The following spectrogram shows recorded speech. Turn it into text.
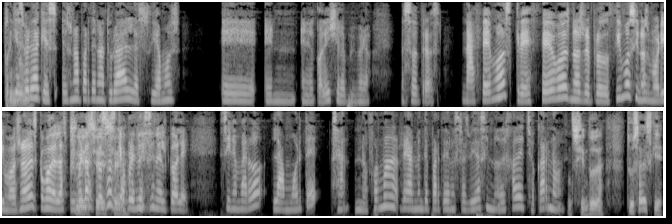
Porque es verdad que es, es una parte natural, la estudiamos eh, en, en el colegio, lo primero. Nosotros nacemos, crecemos, nos reproducimos y nos morimos, ¿no? Es como de las primeras sí, cosas sí. que aprendes en el cole. Sin embargo, la muerte, o sea, no forma realmente parte de nuestras vidas y no deja de chocarnos. Sin duda. Tú sabes que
